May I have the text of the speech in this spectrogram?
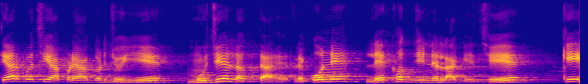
ત્યાર પછી આપણે આગળ જોઈએ, મુજે લગતા હે, એટલે કોને? લેખકજીને લાગે છે કે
